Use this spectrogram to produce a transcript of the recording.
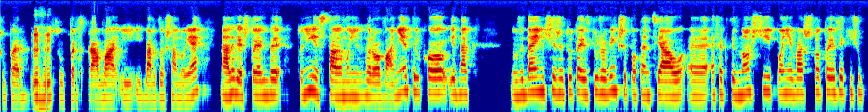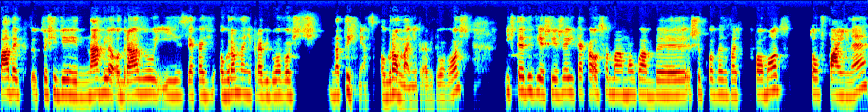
super, mhm. super sprawa i, i, bardzo szanuję. No ale wiesz, to jakby to nie jest stałe monitorowanie, tylko jednak no, wydaje mi się, że tutaj jest dużo większy potencjał e, efektywności, ponieważ no, to jest jakiś upadek, co się dzieje nagle od razu i jest jakaś ogromna nieprawidłowość natychmiast, ogromna nieprawidłowość. I wtedy wiesz, jeżeli taka osoba mogłaby szybko wezwać pomoc, to fajne.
